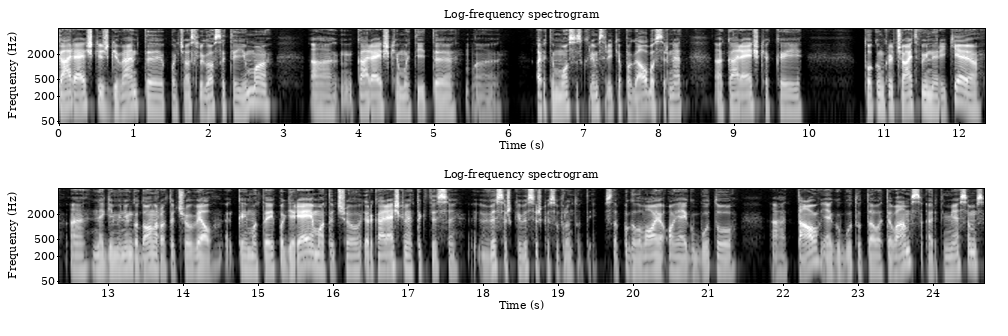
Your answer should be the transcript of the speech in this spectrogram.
ką reiškia išgyventi pačios lygos ateimą, ką reiškia matyti artimuosius, kuriems reikia pagalbos ir net ką reiškia, kai tuo konkrečiu atveju nereikėjo negiminingo donoro, tačiau vėl, kai matai pagerėjimo, tačiau ir ką reiškia netektis, visiškai, visiškai suprantu. Tai visą pagalvoju, o jeigu būtų a, tau, jeigu būtų tavo tėvams, artimiesiams,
